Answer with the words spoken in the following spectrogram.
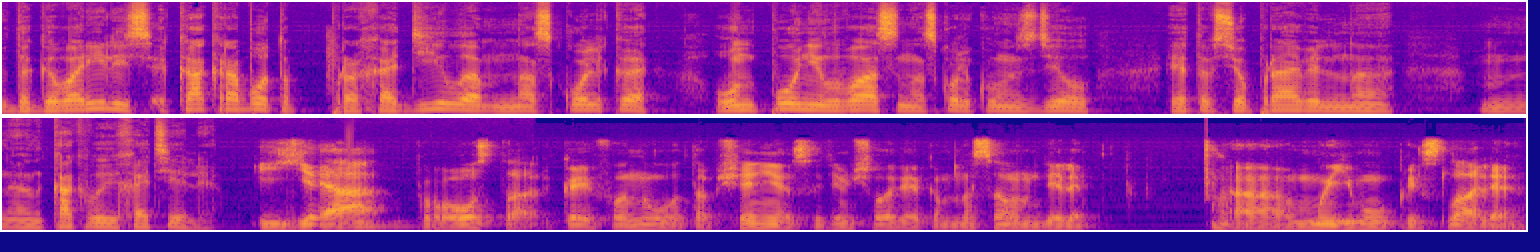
договорились, как работа проходила, насколько он понял вас, насколько он сделал это все правильно, как вы и хотели. И я просто кайфанул от общения с этим человеком. На самом деле, а, мы ему прислали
